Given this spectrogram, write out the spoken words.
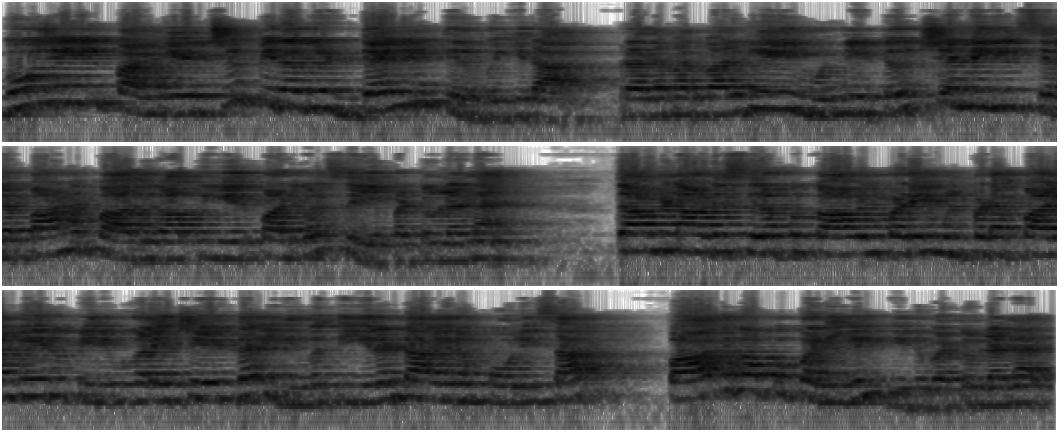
பூஜையில் பங்கேற்று பிறகு டெல்லி திரும்புகிறார். பிரதமர் வருகையை முன்னிட்டு சென்னையில் சிறப்பான பாதுகாப்பு ஏற்பாடுகள் செய்யப்பட்டுள்ளன. தமிழ்நாடு சிறப்பு காவல்படை உள்பட பல்வேறு பிரிவுகளைச் சேர்ந்த இருபத்தி இரண்டாயிரம் போலீசார் பாதுகாப்பு பணியில் ஈடுபட்டுள்ளனர்.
